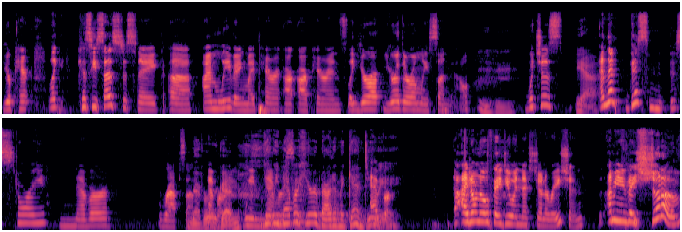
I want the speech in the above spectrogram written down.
your parent like because he says to snake uh i'm leaving my parent our, our parents like you're our, you're their only son now Mm-hmm. which is Yeah. and then this this story never wraps up Never ever. again. we Yeah, never we never hear it. about him again, do Ever. we? i don't know if they do in next generation i mean they should have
